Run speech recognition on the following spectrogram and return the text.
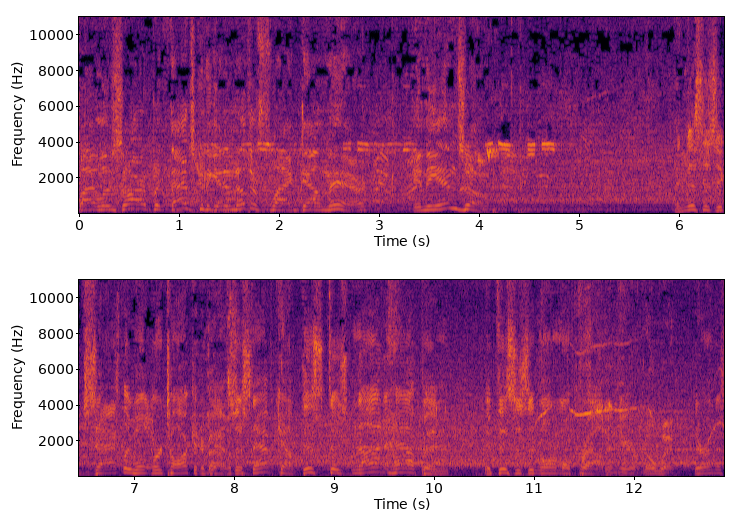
by Lazard, but that's going to get another flag down there in the end zone. And this is exactly what we're talking about yes. with the snap count. This does not happen if this is a normal crowd in here. No way. They're in a...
